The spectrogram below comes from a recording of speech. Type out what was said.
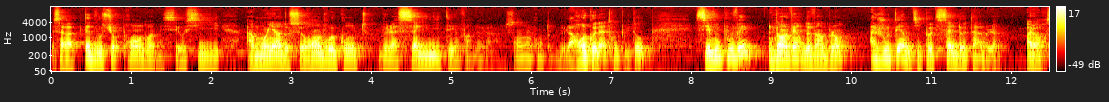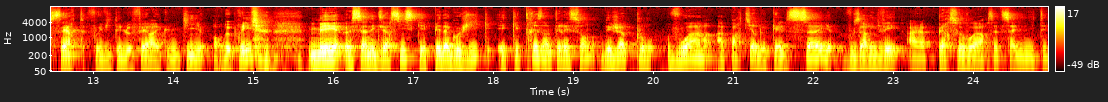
ça va peut-être vous surprendre, mais c'est aussi un moyen de se rendre compte de la salinité, enfin de la, se rendre compte, de la reconnaître plutôt, c'est vous pouvez, dans un verre de vin blanc, ajouter un petit peu de sel de table. Alors certes, il faut éviter de le faire avec une quille hors de prix, mais euh, c'est un exercice qui est pédagogique et qui est très intéressant déjà pour voir à partir de quel seuil vous arrivez à percevoir cette salinité.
